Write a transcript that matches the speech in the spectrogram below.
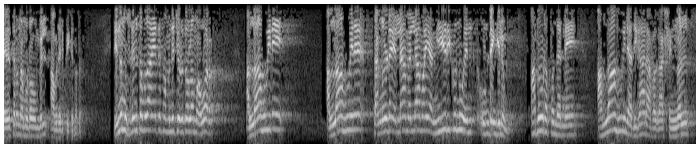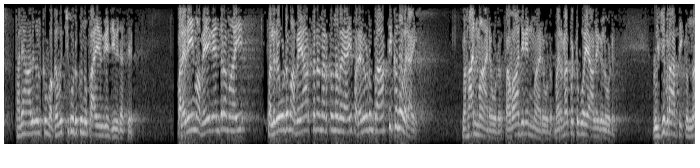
ചരിത്രം നമ്മുടെ മുമ്പിൽ അവതരിപ്പിക്കുന്നത്. ഇന്ന് മുസ്ലിം സമുദായത്തെ സംബന്ധിച്ചിടത്തോളം അവർ അള്ളാഹുവിനെ അള്ളാഹുവിനെ തങ്ങളുടെ എല്ലാം എല്ലാമായി അംഗീകരിക്കുന്നു ഉണ്ടെങ്കിലും അതോടൊപ്പം തന്നെ അള്ളാഹുവിന്റെ അധികാരാവകാശങ്ങൾ പല ആളുകൾക്കും വകവെച്ചു കൊടുക്കുന്നു പ്രായോഗിക ജീവിതത്തിൽ. പലരെയും അഭയകേന്ദ്രമായി പലരോടും അഭയാർത്ഥന നടത്തുന്നവരായി പലരോടും പ്രാർത്ഥിക്കുന്നവരായി. മഹാന്മാരോട് പ്രവാചകന്മാരോട് മരണപ്പെട്ടു പോയ ആളുകളോട് വിളിച്ചു പ്രാർത്ഥിക്കുന്ന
